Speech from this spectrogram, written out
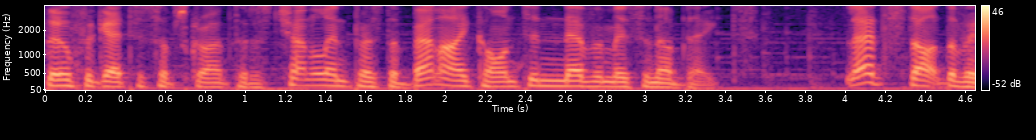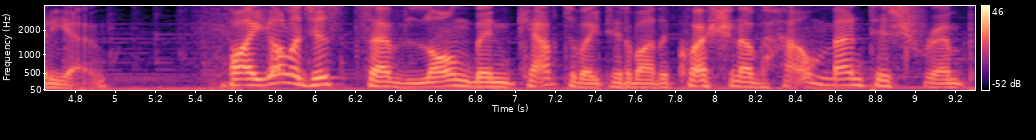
Don't forget to subscribe to this channel and press the bell icon to never miss an update. Let's start the video. Biologists have long been captivated by the question of how mantis shrimp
